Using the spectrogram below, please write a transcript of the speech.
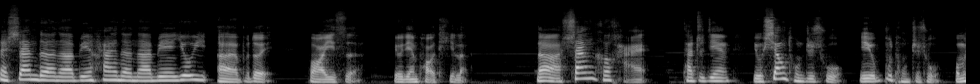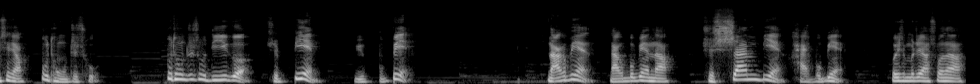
在山的那边，海的那边，有一……呃，不对，不好意思，有点跑题了。那山和海它之间有相同之处，也有不同之处。我们先讲不同之处。不同之处，第一个是变与不变。哪个变，哪个不变呢？是山变，海不变。为什么这样说呢？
